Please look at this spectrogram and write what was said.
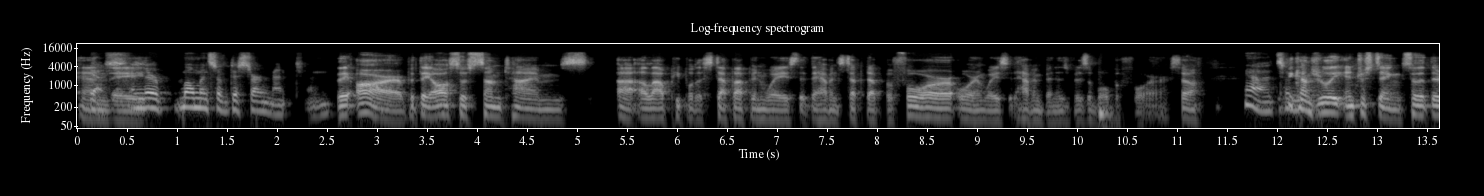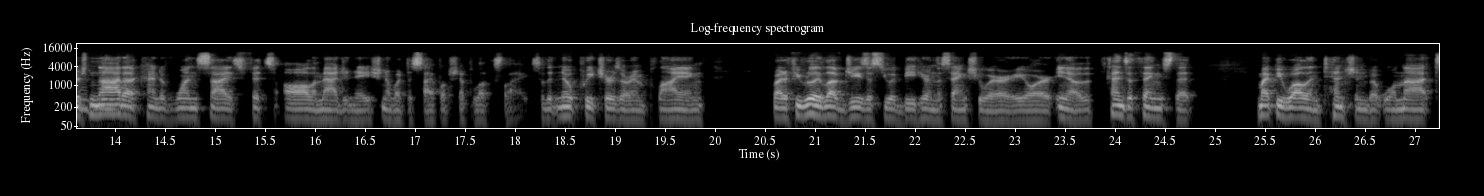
and Yes, they and they're moments of discernment and, they are, but they also sometimes uh, allow people to step up in ways that they haven't stepped up before or in ways that haven't been as visible before. So yeah, it becomes really interesting so that there's Mhm. not a kind of one size fits all imagination of what discipleship looks like so that no preachers are implying right if you really love jesus you would be here in the sanctuary or you know the kinds of things that might be well intentioned but will not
